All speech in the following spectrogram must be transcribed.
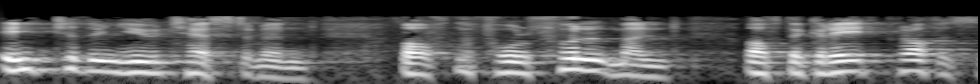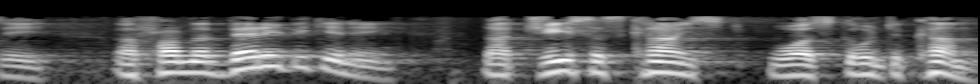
into the New Testament of the fulfillment of the great prophecy uh, from the very beginning that Jesus Christ was going to come.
